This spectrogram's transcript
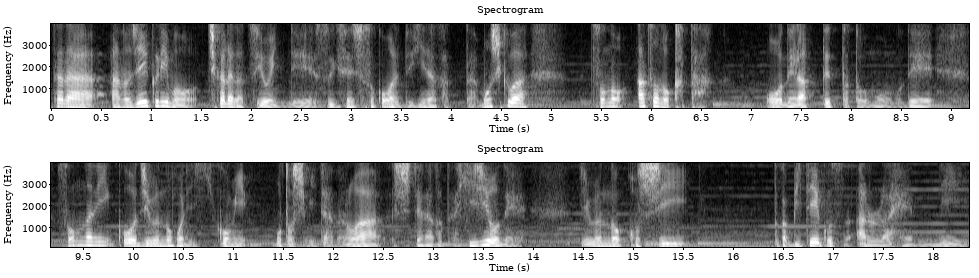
ただあのジェイク・リーも力が強いんで鈴木選手そこまでできなかったもしくはその後の方を狙ってったと思うのでそんなにこう自分の方に引き込み落としみたいなのはしてなかった肘をね自分の腰とか尾てい骨のあるらへんに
